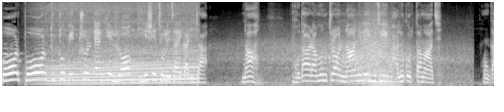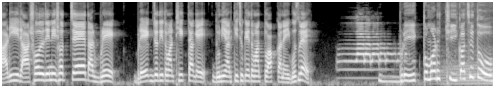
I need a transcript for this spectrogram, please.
পর পর দুটো পেট্রোল ট্যাঙ্কের রগ ঘেসে চলে যায় গাড়িটা। না ভোদার আমন্ত্রণ না নিলেই বুঝি ভালো করতাম আজ। গাড়ির আসল জিনিস হচ্ছে তার ব্রেক ব্রেক যদি তোমার ঠিক থাকে দুনিয়ার কিছুকে তোমার তোয়াক্কা নেই বুঝলে? ব্রেক তোমার ঠিক আছে তো?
